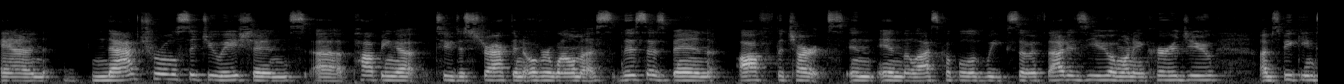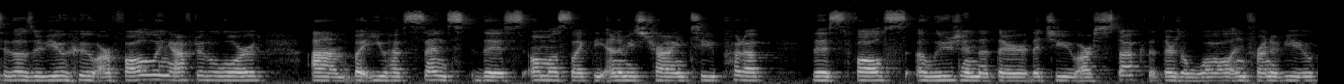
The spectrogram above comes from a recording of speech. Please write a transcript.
and natural situations uh, popping up to distract and overwhelm us. This has been off the charts in, in the last couple of weeks. So if that is you, I want to encourage you. I'm speaking to those of you who are following after the Lord, um, but you have sensed this almost like the enemy's trying to put up this false illusion that there that you are stuck, that there's a wall in front of you,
